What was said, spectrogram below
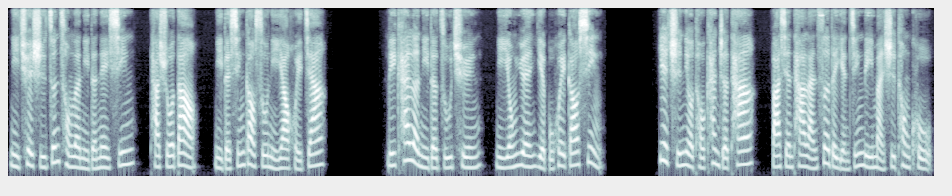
你确实遵从了你的内心，他说道。你的心告诉你要回家，离开了你的族群，你永远也不会高兴。叶池扭头看着他，发现他蓝色的眼睛里满是痛苦。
